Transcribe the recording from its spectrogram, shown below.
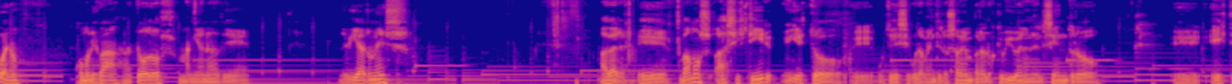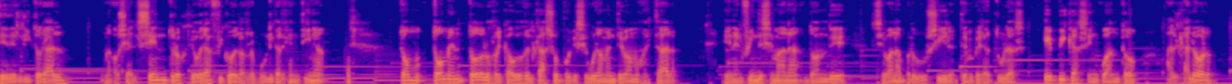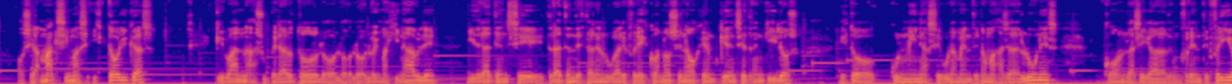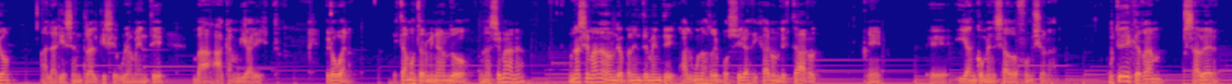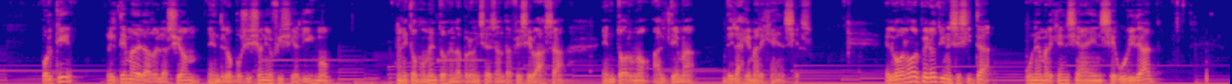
Bueno, ¿cómo les va a todos? Mañana de, viernes. A ver, eh, vamos a asistir, y esto eh, ustedes seguramente lo saben, para los que viven en el centro eh, este del litoral, o sea, el centro geográfico de la República Argentina, tomen todos los recaudos del caso porque seguramente vamos a estar en el fin de semana donde se van a producir temperaturas épicas en cuanto al calor, o sea, máximas históricas que van a superar todo lo, imaginable. Hidrátense, traten de estar en lugares frescos, no se enojen, quédense tranquilos. Esto culmina seguramente no más allá del lunes con la llegada de un frente frío al área central que seguramente va a cambiar esto. Pero bueno, estamos terminando una semana, una semana donde aparentemente algunas reposeras dejaron de estar eh, eh, y han comenzado a funcionar. Ustedes querrán saber por qué el tema de la relación entre oposición y oficialismo en estos momentos en la provincia de Santa Fe se basa en torno al tema de las emergencias. El gobernador Perotti necesita una emergencia en seguridad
